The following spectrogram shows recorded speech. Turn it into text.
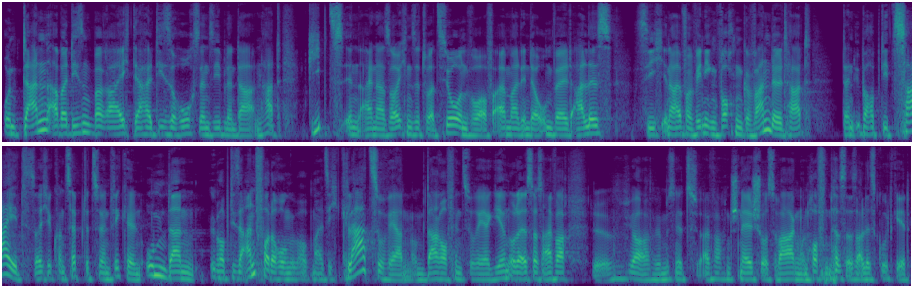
und dann aber diesen Bereich, der halt diese hochsensiblen Daten hat, gibt's in einer solchen Situation, wo auf einmal in der Umwelt alles sich innerhalb von wenigen Wochen gewandelt hat, dann überhaupt die Zeit, solche Konzepte zu entwickeln, um dann überhaupt diese Anforderungen überhaupt mal sich klar zu werden, um daraufhin zu reagieren? Oder ist das einfach, äh, ja, wir müssen jetzt einfach einen Schnellschuss wagen und hoffen, dass das alles gut geht?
